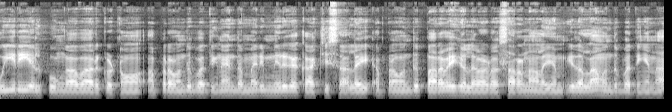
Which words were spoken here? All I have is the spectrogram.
உயிரியல் பூங்காவாக இருக்கட்டும் அப்புறம் வந்து பார்த்திங்கன்னா இந்த மாதிரி மிருக காட்சி சாலை அப்புறம் வந்து பறவைகளோட சரணாலயம் இதெல்லாம் வந்து பார்த்திங்கன்னா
